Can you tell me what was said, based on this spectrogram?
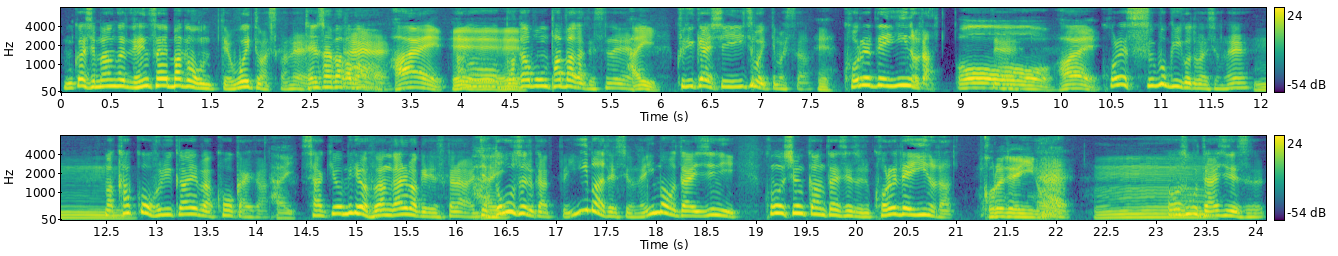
昔漫画で天才バカボンって覚えてますかね？天才バカボン、えー、はい、えー、あの、バカボンパパがですね、はい、繰り返しいつも言ってました、えー、これでいいのだ。おお、はい、これすごくいい言葉ですよね。まあ過去を振り返れば後悔が、はい、先を見れば不安があるわけですからじゃあどうするかって今ですよね。今を大事にこの瞬間を大切にする。これでいいのだ。これでいいのだ、はい、うんすごく大事です。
